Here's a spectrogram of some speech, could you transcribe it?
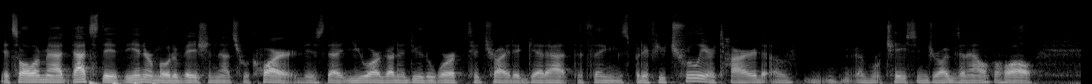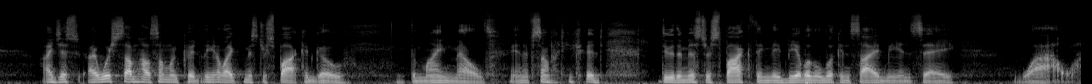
It's all about, that's the, the inner motivation that's required, is that you are going to do the work to try to get at the things. But if you truly are tired of, of chasing drugs and alcohol, I just, I wish somehow someone could, you know, like Mr. Spock could go the mind meld. And if somebody could do the Mr. Spock thing, they'd be able to look inside me and say, wow,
